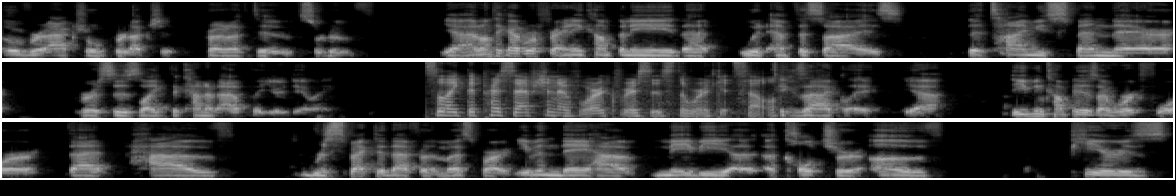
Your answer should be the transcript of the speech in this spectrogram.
over actual production productive sort of yeah i don't think i'd work for any company that would emphasize the time you spend there versus like the kind of output you're doing so, like the perception of work versus the work itself. Exactly. Yeah. Even companies I work for that have respected that for the most part, even they have maybe a, a culture of peers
